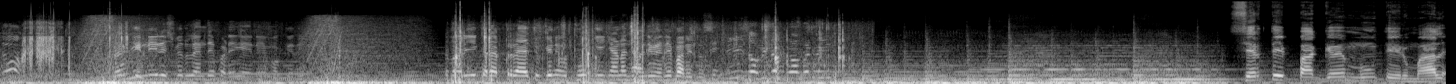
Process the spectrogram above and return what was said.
ਦਿਓ। ਸਰ ਕਿੰਨੀ ਰਿਸ਼ਵਤ ਲੈਂਦੇ ਫੜੇ ਗਏ ਨੇ ਮੌਕੇ ਤੇ? ਇੱਕ ਵਾਰੀ ਕਰੈਕਟਰ ਰਹਿ ਚੁੱਕੇ ਨੇ ਉੱਥੇ ਕੀ ਕਹਿਣਾ ਚਾਹੁੰਦੇ ਹੋ ਇਹਦੇ ਬਾਰੇ ਤੁਸੀਂ? ਪਲੀਜ਼ ਆਫੀਸਰ ਪ੍ਰੋਪਰਟੀ ਸਿਰ ਤੇ ਪੱਗ ਮੂੰਹ ਤੇ ਰੁਮਾਲ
